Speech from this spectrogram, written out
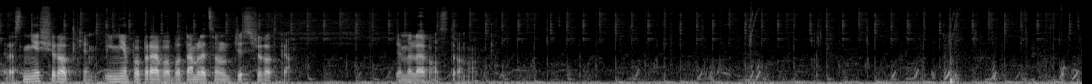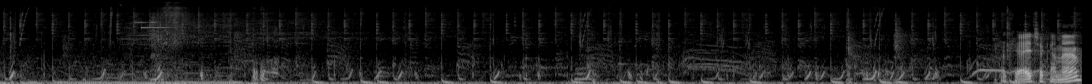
Teraz nie środkiem i nie po prawo, bo tam lecą ludzie z środka. Idziemy lewą stroną. Okej, czekamy.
